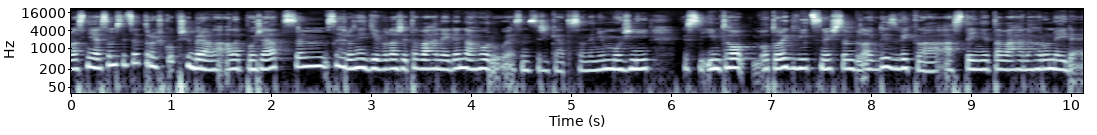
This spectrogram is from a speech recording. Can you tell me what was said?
vlastně já jsem sice trošku přibrala, ale pořád jsem se hrozně divila, že ta váha nejde nahoru. Já jsem si říkala, to se není možný, jim toho o tolik víc, než jsem byla kdy zvyklá a stejně ta váha nahoru nejde.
